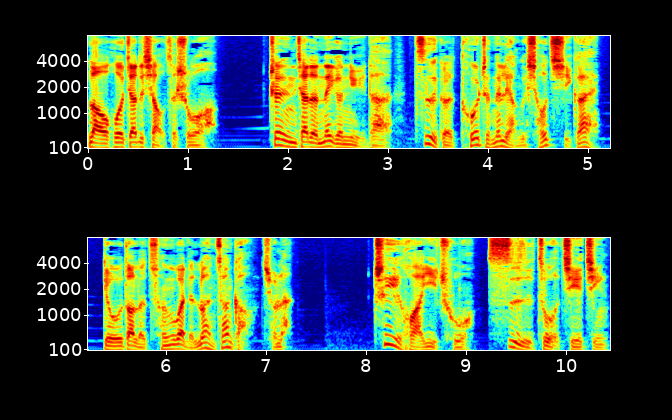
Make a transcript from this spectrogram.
老霍家的小子说：“郑家的那个女的自个拖着那两个小乞丐丢到了村外的乱葬岗去了。”这话一出，四座皆惊，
